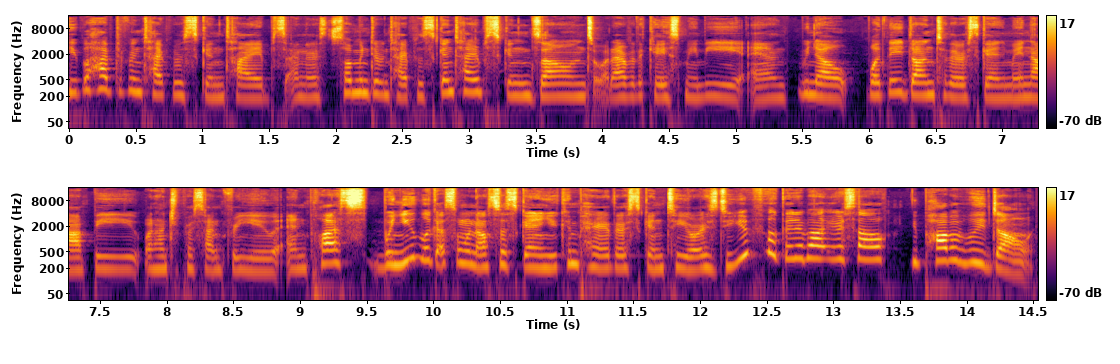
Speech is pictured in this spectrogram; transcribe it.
people have different types of skin types and there's so many different types of skin types, skin zones, or whatever the case may be. And, you know, what they've done to their skin may not be 100% for you. And plus, when you look at someone else's skin and you compare their skin to yours, do you feel good about yourself? You probably don't.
